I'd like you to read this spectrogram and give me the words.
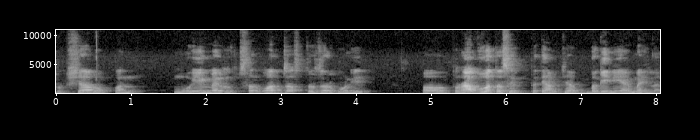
वृक्षारोपण मोहिमेल सर्वात जास्त जर कोणी राबवत असेल तर ते आमच्या भगिनी आहे महिला.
